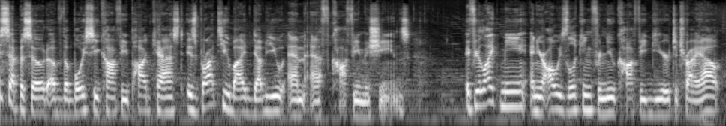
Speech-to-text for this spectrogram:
This episode of the Boise Coffee Podcast is brought to you by WMF Coffee Machines. If you're like me and you're always looking for new coffee gear to try out,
